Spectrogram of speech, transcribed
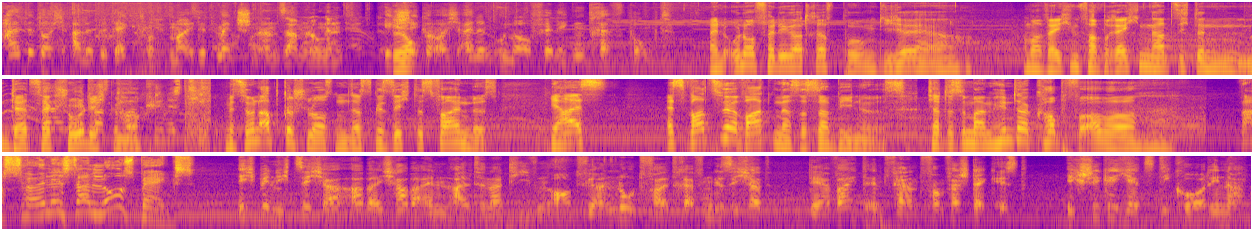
Haltet euch alle bedeckt und meidet Menschenansammlungen. Ich Ja. schicke euch einen unauffälligen Treffpunkt. Ein unauffälliger Treffpunkt, yeah. Aber welchen Verbrechen hat sich denn DedSec Ein schuldig gemacht? Mission abgeschlossen, das Gesicht des Feindes. Ja, es, es war zu erwarten, dass es Sabine ist. Ich hatte es in meinem Hinterkopf, aber... Was zur Hölle ist da los, Banks? Ich bin nicht sicher, aber ich habe einen alternativen Ort für ein Notfalltreffen gesichert, der weit entfernt vom Versteck ist. Ich schicke jetzt die Koordinaten.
